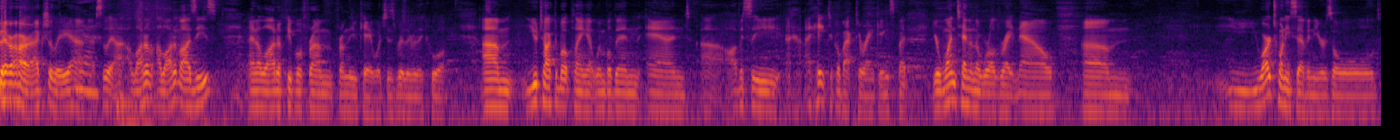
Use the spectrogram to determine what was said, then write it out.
there are actually, yeah, Yeah. absolutely. A lot of a lot of Aussies and a lot of people from from the UK, which is really really cool. Um, you talked about playing at Wimbledon, and uh, obviously, I hate to go back to rankings, but you're 110 in the world right now. Um, you are 27 years old.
